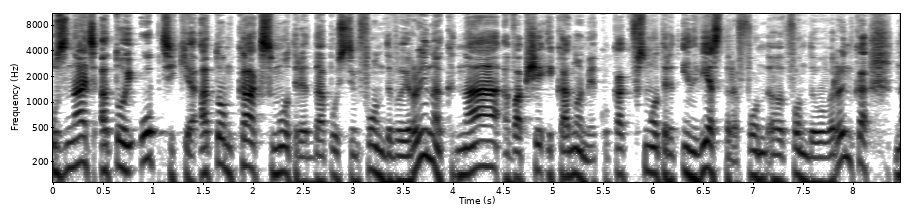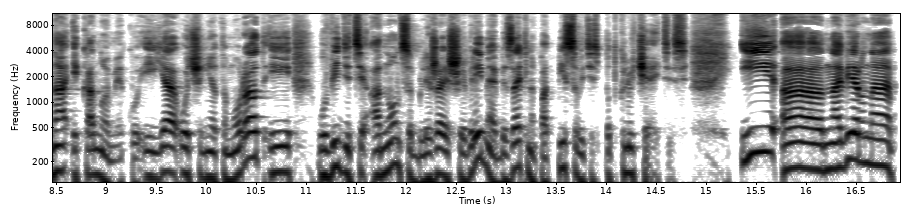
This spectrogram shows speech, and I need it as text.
узнать о той оптике, о том, как смотрят, допустим, фондовый рынок на вообще экономику, как смотрят инвесторы фонд, э, фондового рынка на экономику. И я очень этому рад, и увидите анонсы в ближайшее время, обязательно подписывайтесь, подключайтесь. И, а, наверное,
